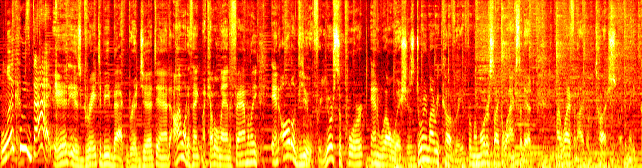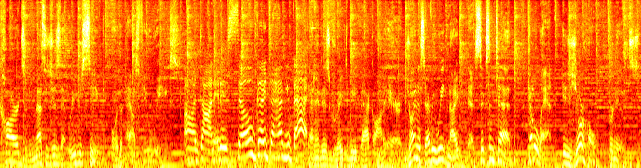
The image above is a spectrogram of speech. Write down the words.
Look who's back. It is great to be back, Bridget, and I want to thank my Kettleland family and all of you for your support and well wishes during my recovery from a motorcycle accident. My wife and I were touched by the many cards and messages that we received over the past few weeks. Oh, Don, it is so good to have you back. And it is great to be back on air. Join us every weeknight at 6 and 10. Kettleland is your home for news.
